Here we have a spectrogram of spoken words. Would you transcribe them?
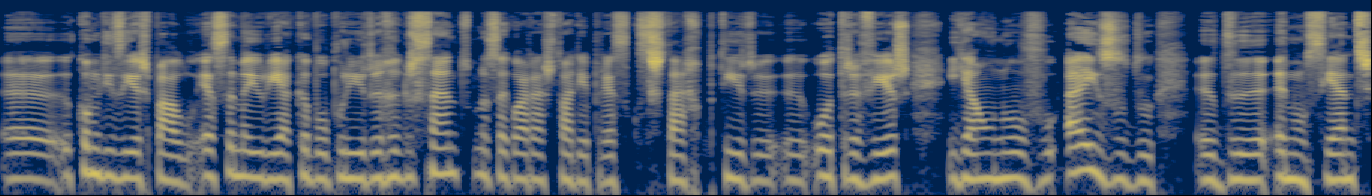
eh, como dizias, Paulo, essa maioria acabou por ir regressando, mas agora a história parece que se está a repetir outra vez e há um novo êxodo de anunciantes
